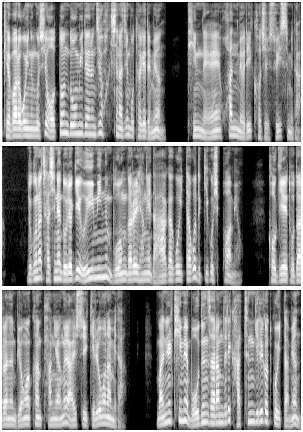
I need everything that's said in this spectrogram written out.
개발하고 있는 것이 어떤 도움이 되는지 확신하지 못하게 되면 팀 내에 환멸이 커질 수 있습니다. 누구나 자신의 노력이 의미 있는 무언가를 향해 나아가고 있다고 느끼고 싶어 하며 거기에 도달하는 명확한 방향을 알 수 있기를 원합니다. 만일 팀의 모든 사람들이 같은 길을 걷고 있다면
